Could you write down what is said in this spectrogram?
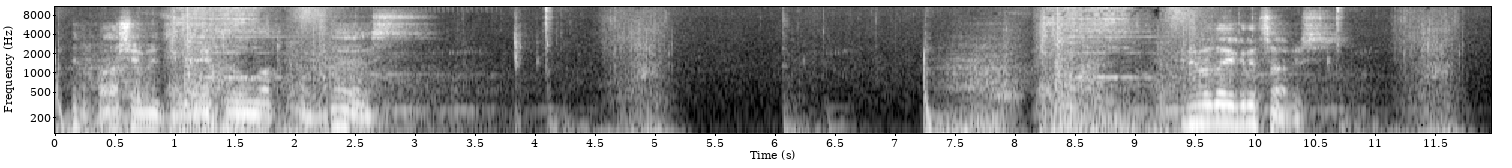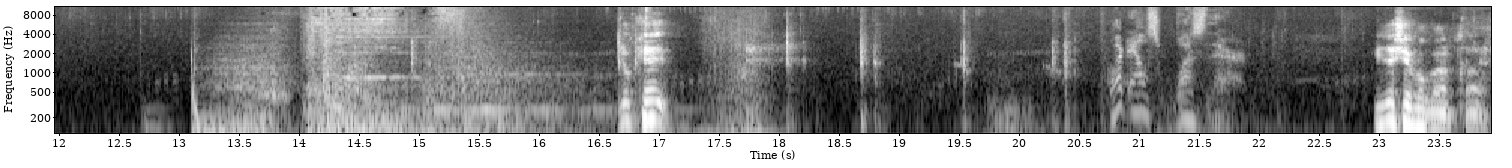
ეს ყველა შემიძლია ერთდროულად გქონდეს Okay. What else was there? Idę się mogę odkryć.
